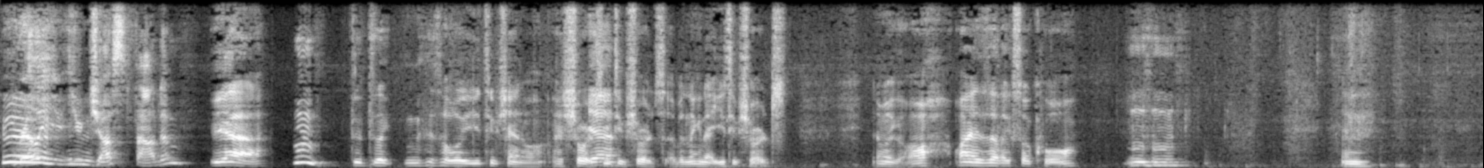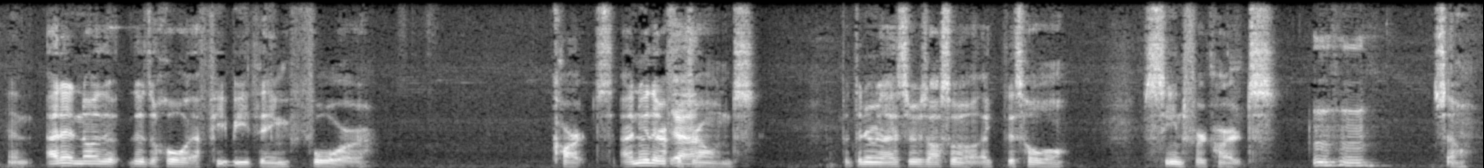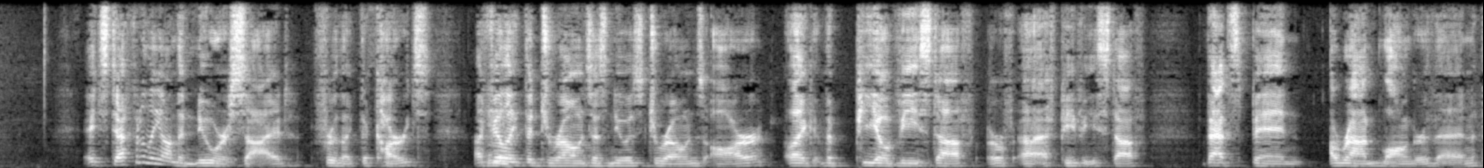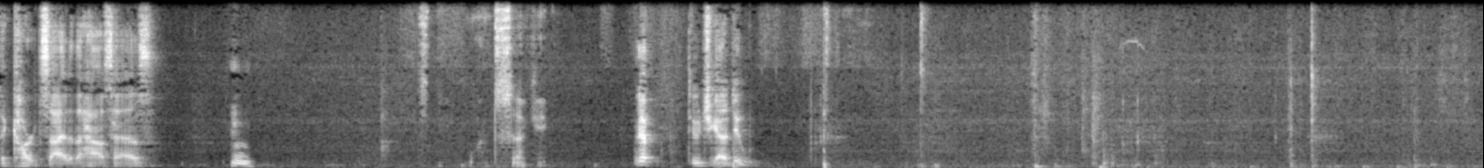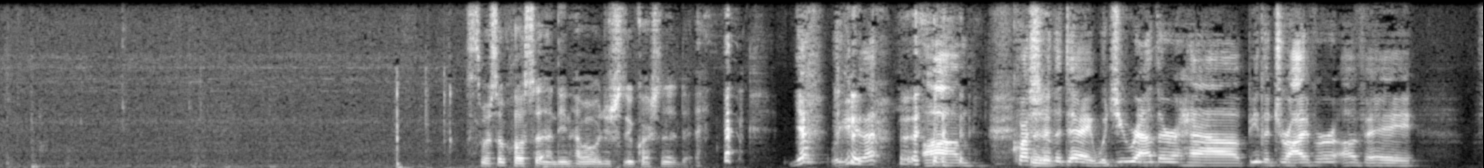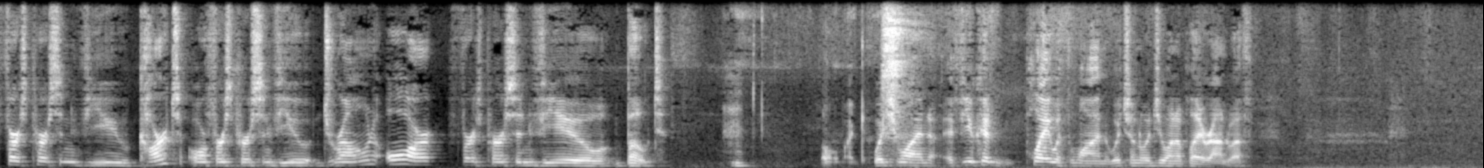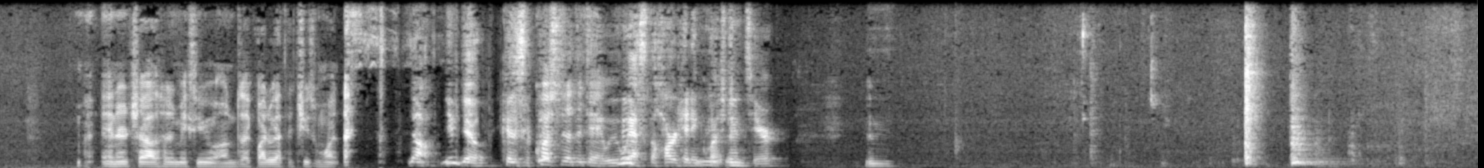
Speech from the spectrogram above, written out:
really? You, you just found him? yeah. To, to, like his whole YouTube channel, his shorts, Yeah. YouTube shorts. I've been looking at YouTube shorts. And I'm like, oh, why does that look so cool? Mm-hmm. And and I didn't know that there's a whole FPV thing for carts. I knew they were for Yeah. drones, but didn't realize there was also like this whole scene for carts. Mm-hmm. So It's definitely on the newer side for like the carts. I feel like the drones, as new as drones are, like the POV stuff or uh, FPV stuff, that's been around longer than the cart side of the house has. Hmm. one second. Yep, do what you gotta do. So we're so close to ending. How about we just do question of the day? Yeah, we can do that. Um, question of the day: Would you rather have be the driver of a first-person view cart, or first-person view drone, or first-person view boat? Oh my god. Which one? If you could play with one, which one would you want to play around with? My inner childhood makes me want like, why do we have to choose one? No, you do, because the question of the day. We, we ask the hard-hitting questions here.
